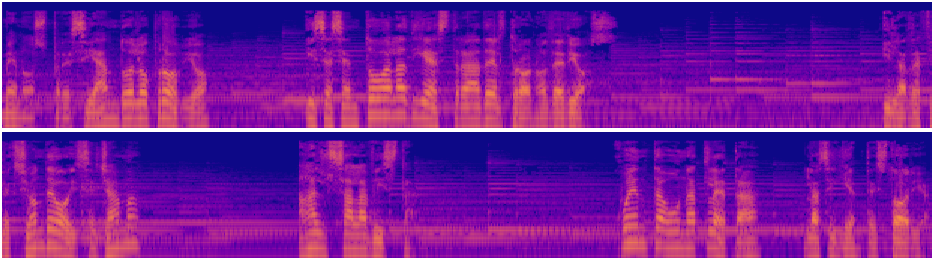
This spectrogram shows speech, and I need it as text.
menospreciando el oprobio, y se sentó a la diestra del trono de Dios. Y la reflexión de hoy se llama Alza la vista cuenta un atleta la siguiente historia.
